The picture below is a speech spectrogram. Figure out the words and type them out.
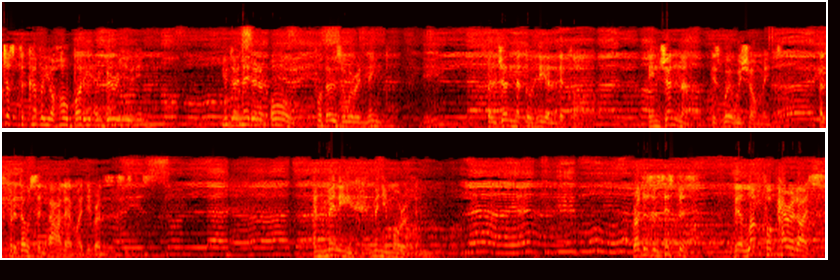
just to cover your whole body and bury you in. You donated it all for those who were in need. فالجنة هي اللقاء. In Jannah is where we shall meet. Al-Firdaus al-A'la, my dear brothers and sisters. And many, many more of them. Brothers and sisters, their love for paradise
